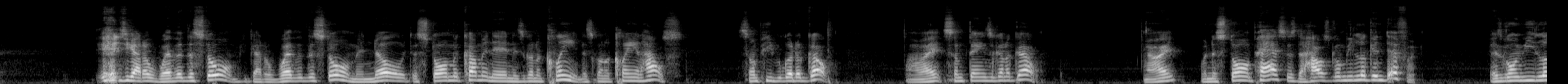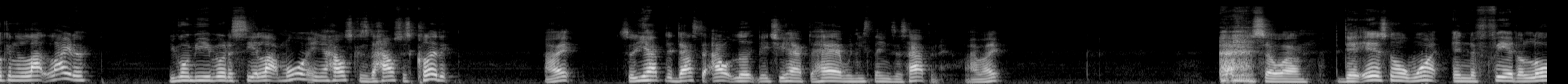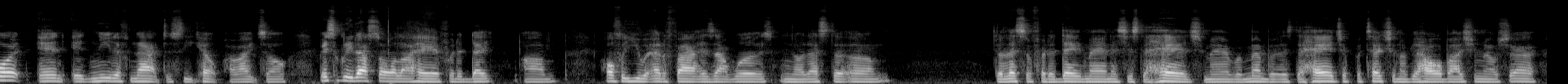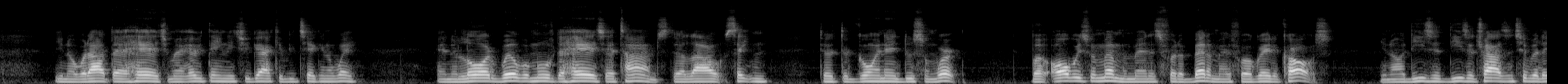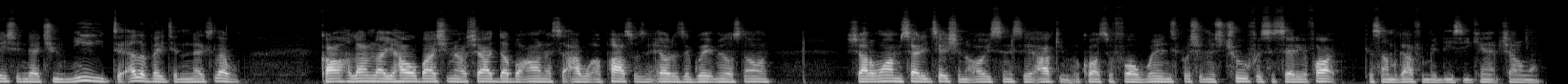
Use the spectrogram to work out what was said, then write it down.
you gotta weather the storm. You gotta weather the storm and know the storm is coming in is gonna clean. It's gonna clean house. Some people gonna go. All right. Some things are gonna go. All right. When the storm passes, the house gonna be looking different. It's gonna be looking a lot lighter. You're gonna be able to see a lot more in your house because the house is cluttered. All right. So you have to. That's the outlook that you have to have when these things is happening. All right. so um, there is no want in the fear of the Lord, and it needeth not to seek help. All right. So basically, that's all I had for the day. Um, hopefully, you were edified as I was. You know, that's the um, the lesson for the day, man. It's just a hedge, man. Remember, it's the hedge of protection of your Yahweh by Shemel Shai. You know, without that hedge, man, everything that you got can be taken away. And the Lord will remove the hedge at times to allow Satan to, to go in there and do some work. But always remember, man, it's for the betterment, it's for a greater cause. You know, these are these are trials and tribulations that you need to elevate to the next level. Call Halam La Yahweh Shemel double honor to our apostles and elders of Great Millstone. Shalom salutation to all you sincere Akim across the four winds, pushing this truth for sincerity of heart. Because I'm a guy from the DC camp. Shalom.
